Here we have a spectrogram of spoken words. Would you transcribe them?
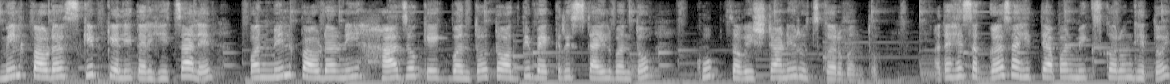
मिल्क पावडर स्किप केली तरीही चालेल पण मिल्क पावडरनी हा जो केक बनतो तो अगदी बेकरी स्टाईल बनतो खूप चविष्ट आणि रुचकर बनतो. आता हे सगळं साहित्य आपण मिक्स करून घेतोय.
